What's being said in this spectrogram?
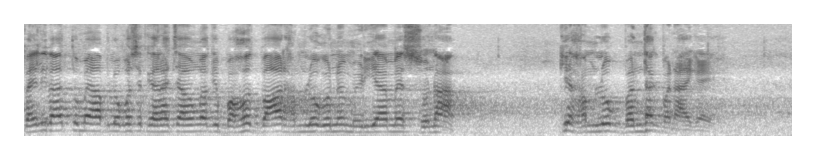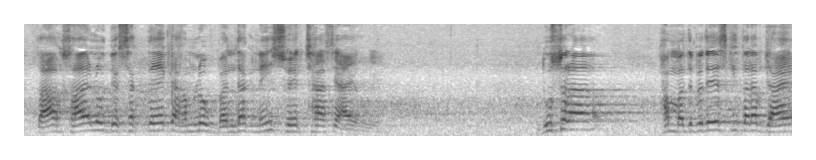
पहली बात तो मैं आप लोगों से कहना चाहूँगा कि बहुत बार हम लोगों ने मीडिया में सुना कि हम लोग बंधक बनाए गए। तो आप सारे लोग देख सकते हैं कि हम लोग बंधक नहीं, स्वेच्छा से आए हुए दूसरा, हम मध्य प्रदेश की तरफ़ जाएँ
